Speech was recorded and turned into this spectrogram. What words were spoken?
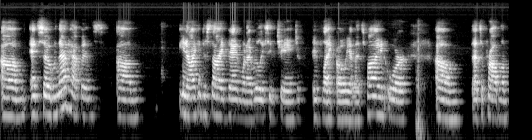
Um, and so when that happens, um, you know, I can decide then when I really see the change if, if like, oh yeah, that's fine, or um, that's a problem.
